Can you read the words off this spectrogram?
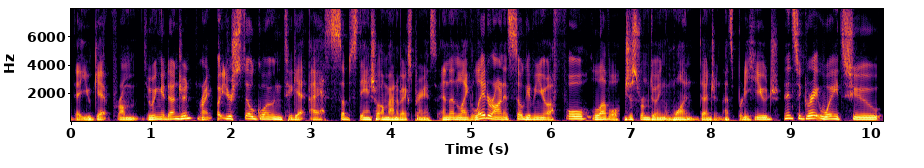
that you get from doing a dungeon, right? But you're still going to get a substantial amount of experience. And then like later on, it's still giving you a full level just from doing one dungeon. That's pretty huge. And it's a great way to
